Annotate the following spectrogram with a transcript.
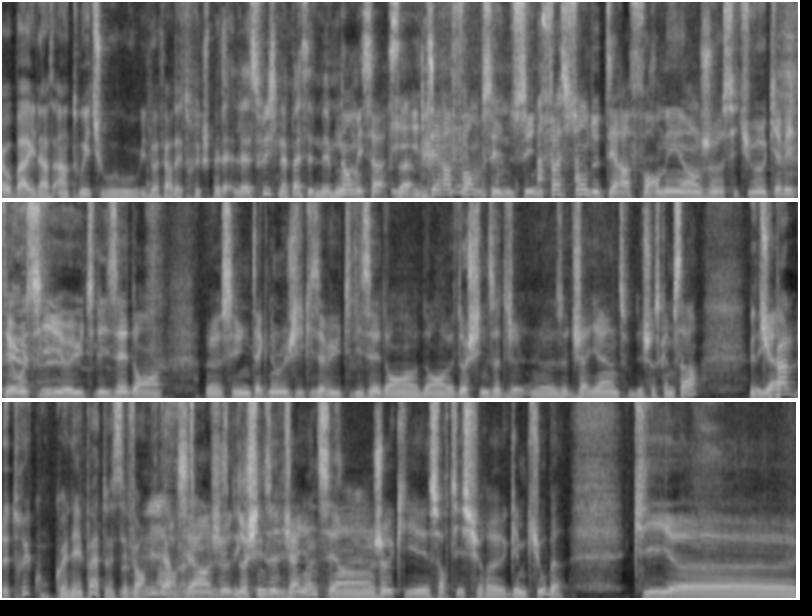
Oh bah, il a un Twitch où il doit faire des trucs, je Mais pense. la, la Switch n'a pas assez de mémoire. Non, mais ça, il, il terraforme. C'est une, c'est une façon de terraformer un jeu, si tu veux, qui avait été aussi euh, utilisé dans. euh, c'est une technologie qu'ils avaient utilisée dans, dans Doshin the, Gi- euh, the Giant ou des choses comme ça. Mais tu a- parles de trucs qu'on connaît pas, toi. C'est formidable. C'est un jeu, Doshin the. Giant, c'est un jeu qui est sorti sur euh, GameCube, qui. euh,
